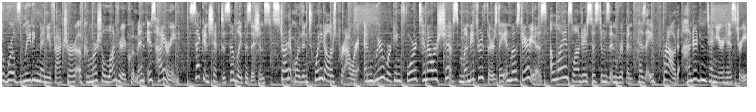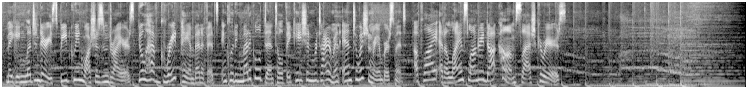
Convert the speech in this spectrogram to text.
The world's leading manufacturer of commercial laundry equipment is hiring. Second shift assembly positions start at more than $20 per hour, and we're working four 10 hour shifts Monday through Thursday in most areas. Alliance Laundry Systems in Ripon has a proud 110 year history making legendary Speed Queen washers and dryers. You'll have great pay and benefits, including medical, dental, vacation, retirement, and tuition reimbursement. Apply at alliancelaundry.com slash careers.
